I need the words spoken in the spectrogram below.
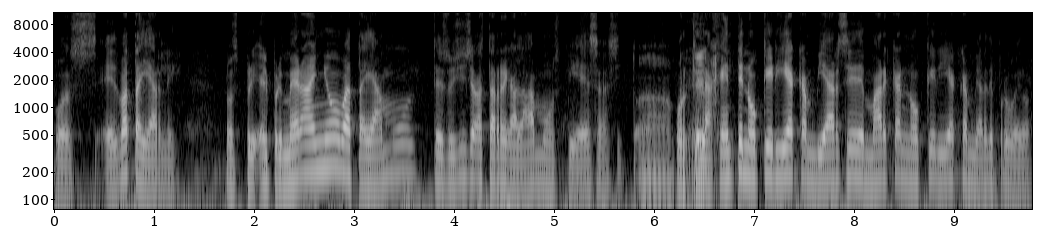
pues es batallarle. Los pri- el primer año batallamos, te soy sincero, hasta regalamos piezas y todo. Ah. Porque la gente no quería cambiarse de marca, no quería cambiar de proveedor.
